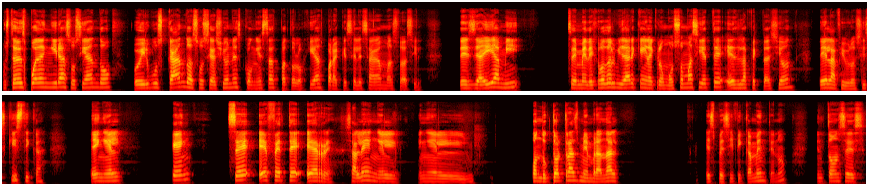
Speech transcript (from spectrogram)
Ustedes pueden ir asociando o ir buscando asociaciones con estas patologías para que se les haga más fácil. Desde ahí a mí se me dejó de olvidar que en el cromosoma 7 es la afectación de la fibrosis quística. En el gen CFTR sale en el, en el conductor transmembranal específicamente, ¿no? Entonces,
